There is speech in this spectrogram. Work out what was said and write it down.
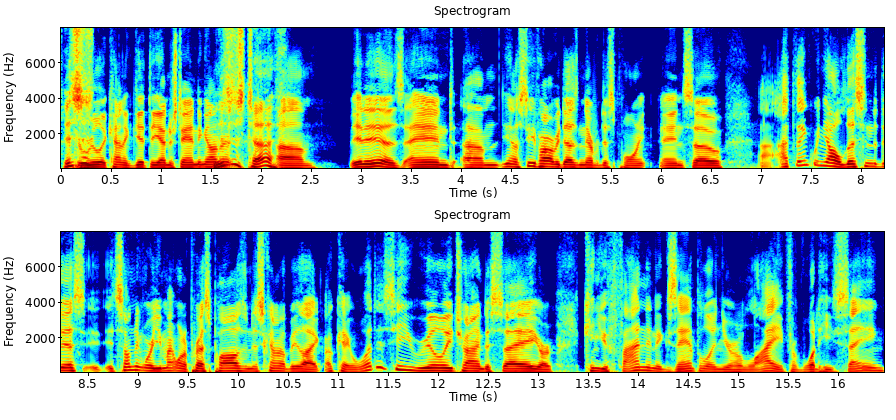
This to is- really kind of get the understanding on it. This is tough. Um, it is, and um, you know, Steve Harvey doesn't ever disappoint, and so I I think when y'all listen to this, it's something where you might want to press pause and just kind of be like, okay, what is he really trying to say, or can you find an example in your life of what he's saying?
